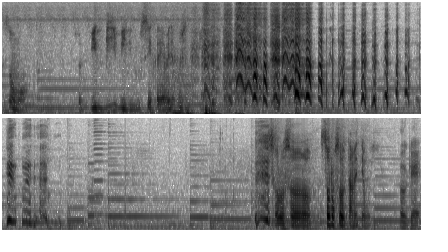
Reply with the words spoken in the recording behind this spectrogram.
くぞもう。それビビリビリうるせえからやめてほしい。そろそろ、そろそろ貯めてもいい。オッケ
